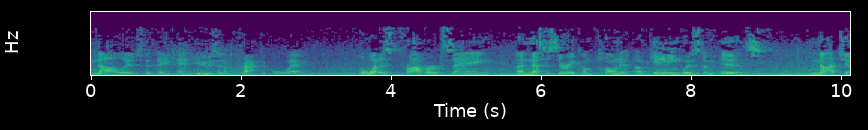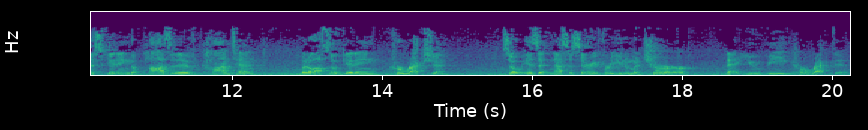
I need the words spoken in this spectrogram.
knowledge that they can use in a practical way. But what is Proverbs saying a necessary component of gaining wisdom is? Not just getting the positive content, but also getting correction. So is it necessary for you to mature that you be corrected,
